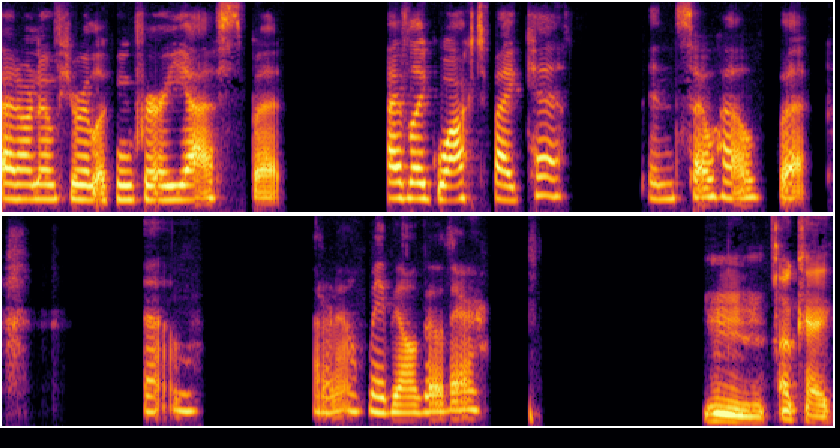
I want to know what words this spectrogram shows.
I don't know if you were looking for a yes, but I've like walked by Kith in Soho, but um, I don't know. Maybe I'll go there. Hmm. Okay.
